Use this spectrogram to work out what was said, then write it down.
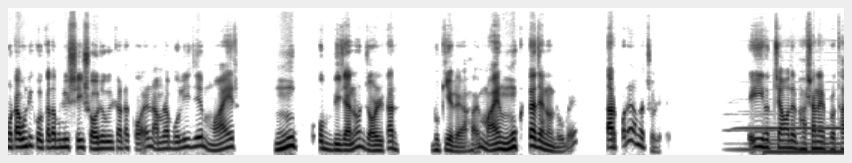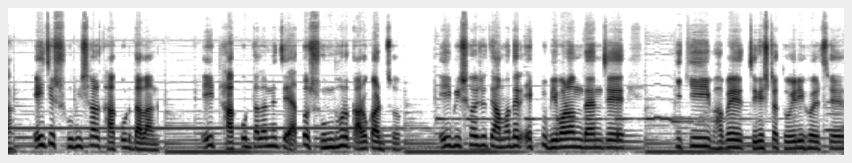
মোটামুটি কলকাতা পুলিশ সেই সহযোগিতাটা করেন আমরা বলি যে মায়ের মুখ অব্দি যেন জলটা ঢুকিয়ে দেওয়া হয় মায়ের মুখটা যেন ডুবে তারপরে আমরা চলে যাই। এই হচ্ছে আমাদের ভাসানের প্রথা। এই যে সুবিশাল ঠাকুর দালান এই ঠাকুর দালানের যে এত সুন্দর কারুকার্য এই বিষয়ে যদি আমাদের একটু বিবরণ দেন যে কি কি ভাবে জিনিসটা তৈরি হয়েছে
